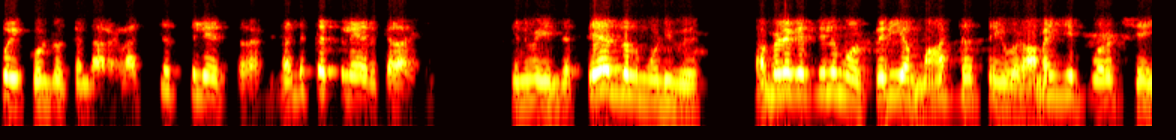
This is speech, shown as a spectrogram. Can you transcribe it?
போய் கொண்டிருக்கின்றார்கள். அச்சத்திலே இருக்கிறார்கள் நடுக்கத்திலே இருக்கிறார்கள். எனவே இந்த தேர்தல் முடிவு தமிழகத்திலும் ஒரு பெரிய மாற்றத்தை ஒரு அமைதி புரட்சியை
